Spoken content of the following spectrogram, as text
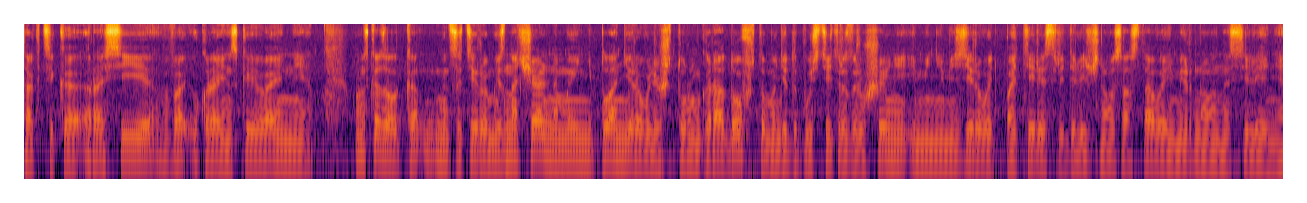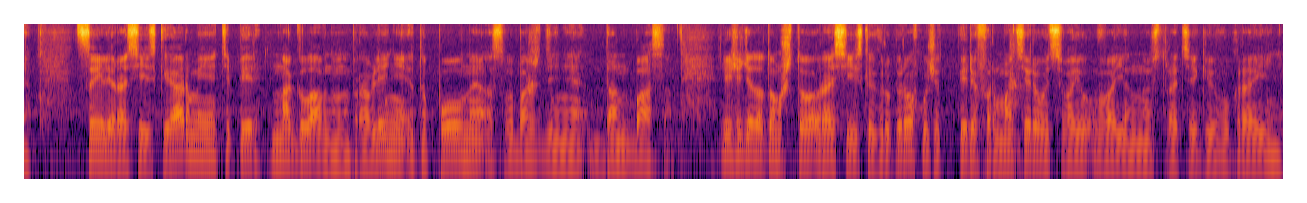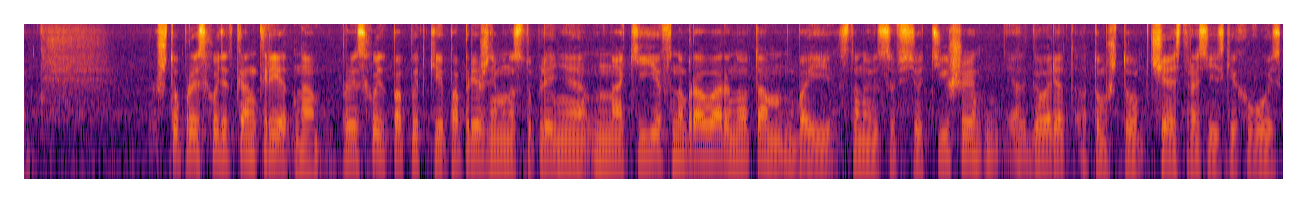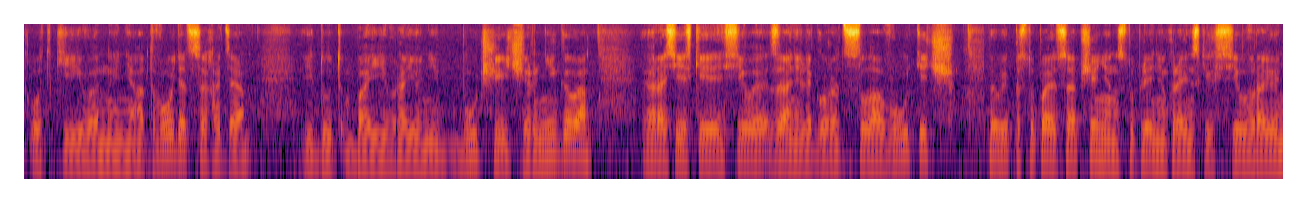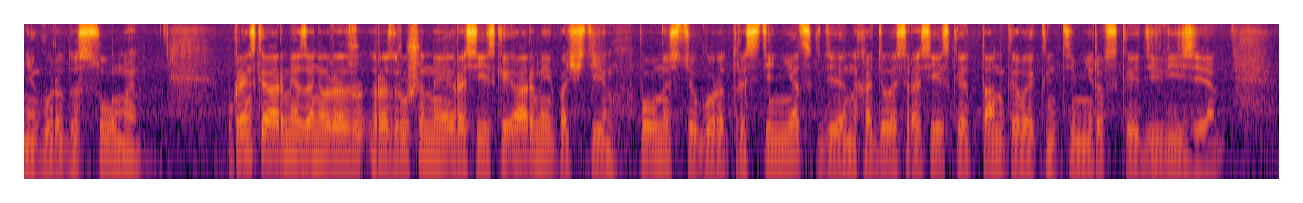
тактика России в украинской войне. Он сказал, мы цитируем, «Изначально мы не планировали штурм городов, чтобы не допустить разрушений и минимизировать потери среди личного состава и мирного населения. Цели российской армии теперь на главном направлении – это полное освобождение Донбасса». Речь идет о том, что российская группировка хочет переформатировать свою военную стратегию в Украине. Что происходит конкретно? Происходят попытки по-прежнему наступления на Киев, на Бровары, но там бои становятся все тише. Говорят о том, что часть российских войск от Киева ныне отводятся, хотя идут бои в районе Бучи и Чернигова. Российские силы заняли город Славутич. Поступают сообщения о наступлении украинских сил в районе города Сумы. Украинская армия заняла разрушенный российской армией почти полностью город Тростенец, где находилась российская танковая Кантемировская дивизия.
